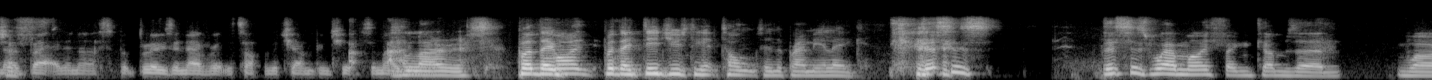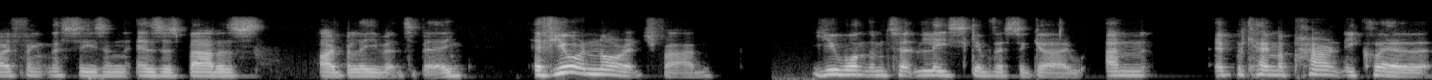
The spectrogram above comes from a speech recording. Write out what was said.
such know a f- better than us, but Blues are never at the top of the championship. So maybe not. hilarious. But they My- but they did used to get tonked in the Premier League. this is this is where my thing comes in, where I think this season is as bad as I believe it to be. If you're a Norwich fan, you want them to at least give this a go, and it became apparently clear that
